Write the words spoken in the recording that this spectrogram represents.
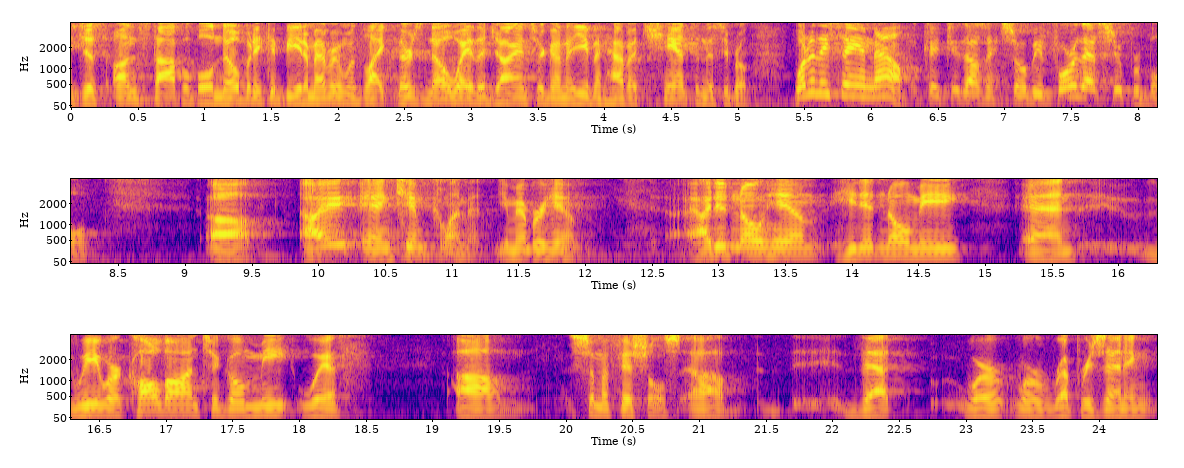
just unstoppable. Nobody could beat them. Everyone's like, there's no way the Giants are going to even have a chance in the Super Bowl. What are they saying now? Okay, 2008. So before that Super Bowl, uh, I and Kim Clement, you remember him? I didn't know him, he didn't know me, and we were called on to go meet with um, some officials uh, that were, were representing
